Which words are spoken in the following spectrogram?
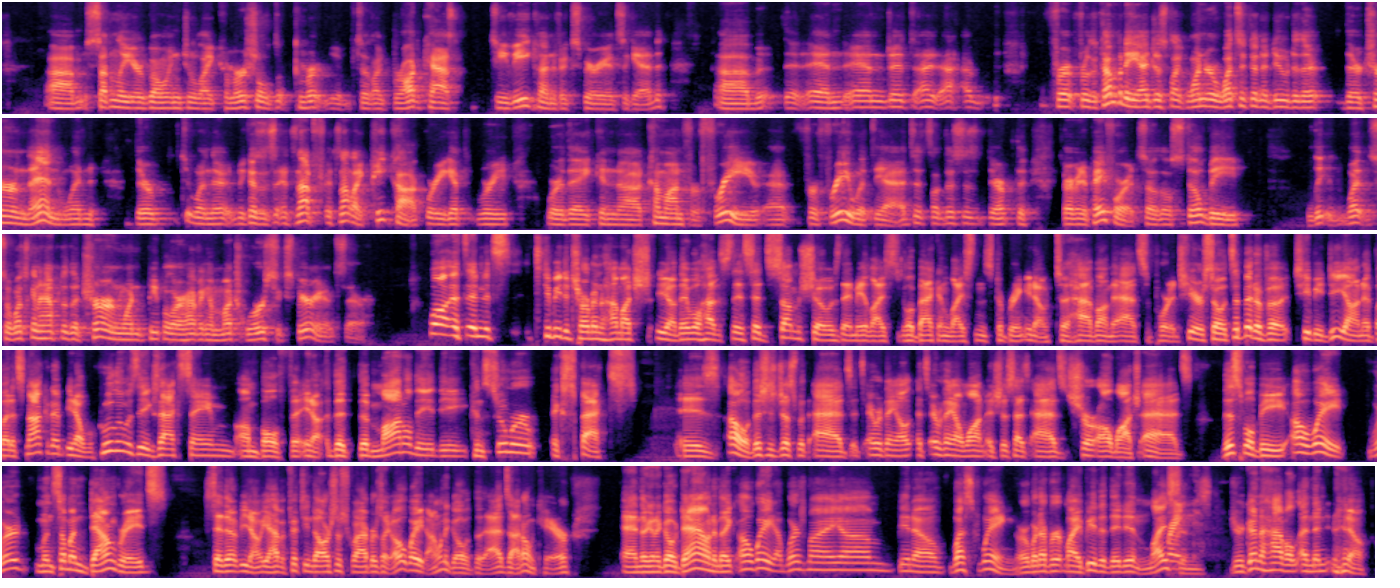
um, suddenly you're going to like commercial to, to like broadcast TV kind of experience again um, and and it, I, I, for for the company I just like wonder what's it going to do to their their churn then when they're when they're because it's it's not it's not like Peacock where you get where you, where they can uh, come on for free uh, for free with the ads. It's like this is they're they're having to pay for it, so they'll still be. What so what's going to happen to the churn when people are having a much worse experience there? Well, it's and it's to be determined how much you know they will have. They said some shows they may license go back and license to bring you know to have on the ad supported tier. So it's a bit of a TBD on it, but it's not going to you know Hulu is the exact same on both. The, you know the the model the the consumer expects is oh this is just with ads it's everything else it's everything i want it just has ads sure i'll watch ads this will be oh wait where when someone downgrades say that you know you have a $15 subscribers like oh wait i want to go with the ads i don't care and they're going to go down and be like oh wait where's my um you know west wing or whatever it might be that they didn't license right. you're going to have a and then you know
